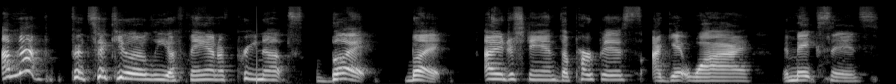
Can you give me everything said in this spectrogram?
I'm not particularly a fan of prenups, but, but I understand the purpose. I get why it makes sense.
